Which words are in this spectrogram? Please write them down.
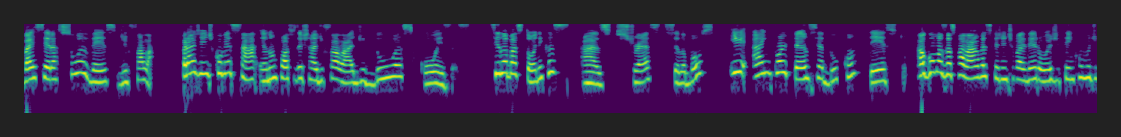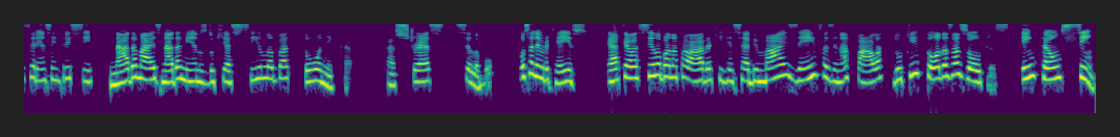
vai ser a sua vez de falar. Para a gente começar, eu não posso deixar de falar de duas coisas: sílabas tônicas, as stress syllables, e a importância do contexto. Algumas das palavras que a gente vai ver hoje têm como diferença entre si nada mais, nada menos do que a sílaba tônica, a stress syllable. Você lembra o que é isso? É aquela sílaba na palavra que recebe mais ênfase na fala do que todas as outras. Então, sim,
